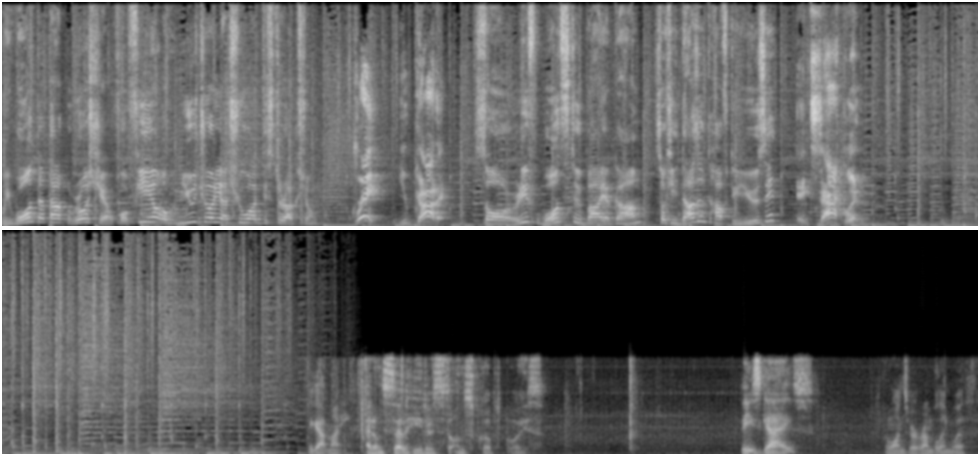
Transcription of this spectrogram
We won't attack Russia for fear of mutually assured destruction. Great, you got it. So Riff wants to buy a gun so he doesn't have to use it? Exactly. We got money. I don't sell heaters to unscrubbed boys. These guys, the ones we're rumbling with,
